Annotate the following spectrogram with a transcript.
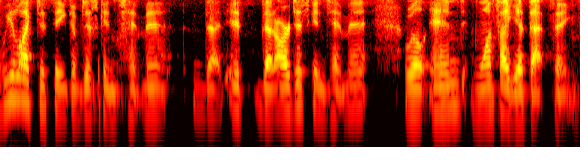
We like to think of discontentment that it that our discontentment will end once I get that thing.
